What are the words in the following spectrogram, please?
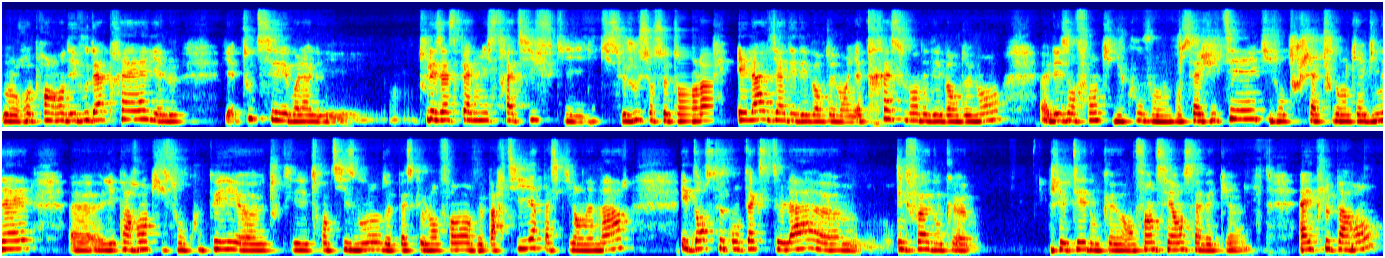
où on reprend le rendez-vous d'après. Il y a le, il y a toutes ces, voilà, les, tous les aspects administratifs qui, qui, se jouent sur ce temps-là. Et là, il y a des débordements. Il y a très souvent des débordements. Euh, les enfants qui, du coup, vont, s'agiter, qui vont toucher à tout dans le cabinet. Euh, les parents qui sont coupés euh, toutes les 36 secondes parce que l'enfant veut partir, parce qu'il en a marre. Et dans ce contexte-là, euh, une fois, donc, euh, j'étais donc en fin de séance avec, avec le parent.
